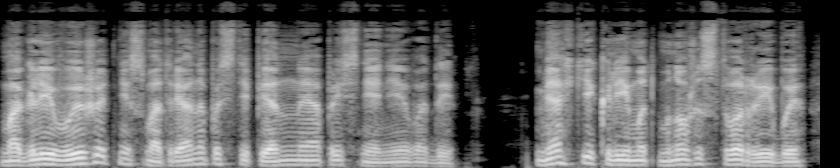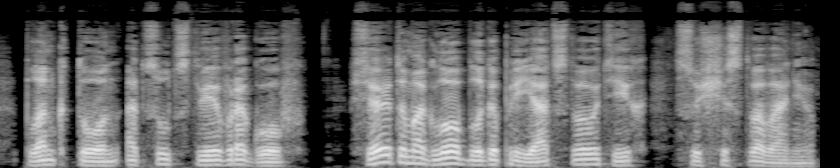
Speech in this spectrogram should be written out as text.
могли выжить, несмотря на постепенное опреснение воды. Мягкий климат, множество рыбы, планктон, отсутствие врагов — все это могло благоприятствовать их существованию.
